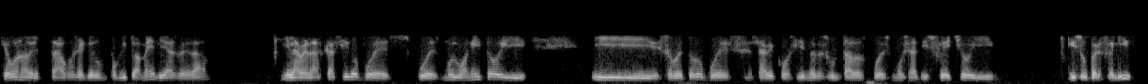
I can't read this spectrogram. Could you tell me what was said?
que bueno, el trabajo se quedó un poquito a medias, ¿verdad? y la verdad es que ha sido pues pues muy bonito y y sobre todo pues sabe consiguiendo resultados pues muy satisfecho y y súper feliz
